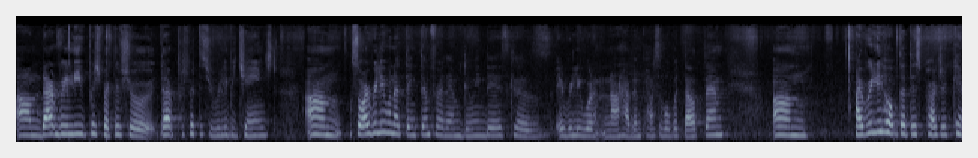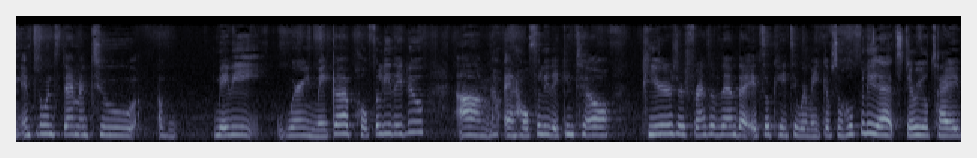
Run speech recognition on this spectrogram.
Um, that really perspective should that perspective should really be changed. Um, so I really want to thank them for them doing this because it really would not have been possible without them. Um, I really hope that this project can influence them into uh, maybe wearing makeup. Hopefully they do, um, and hopefully they can tell peers or friends of them that it's okay to wear makeup. So hopefully that stereotype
